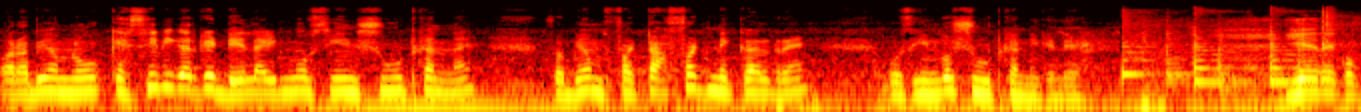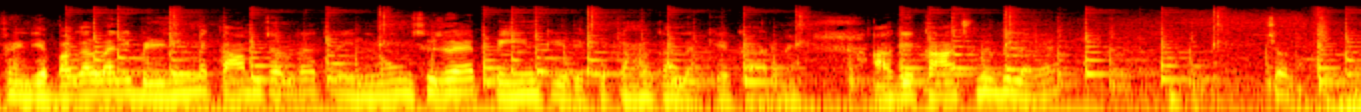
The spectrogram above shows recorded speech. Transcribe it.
और अभी हम लोग को कैसे भी करके डे लाइट में वो सीन शूट करना है। तो अभी हम फटाफट निकल रहे हैं वो सीन को शूट करने के लिए। ये देखो फ्रेंड ये बगल वाली बिल्डिंग में काम चल रहा है। तो इन लोगों से जो है पेंट की देखो कहाँ कहाँ लग गया कार में। आगे कांच में भी लगा है। चलो।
